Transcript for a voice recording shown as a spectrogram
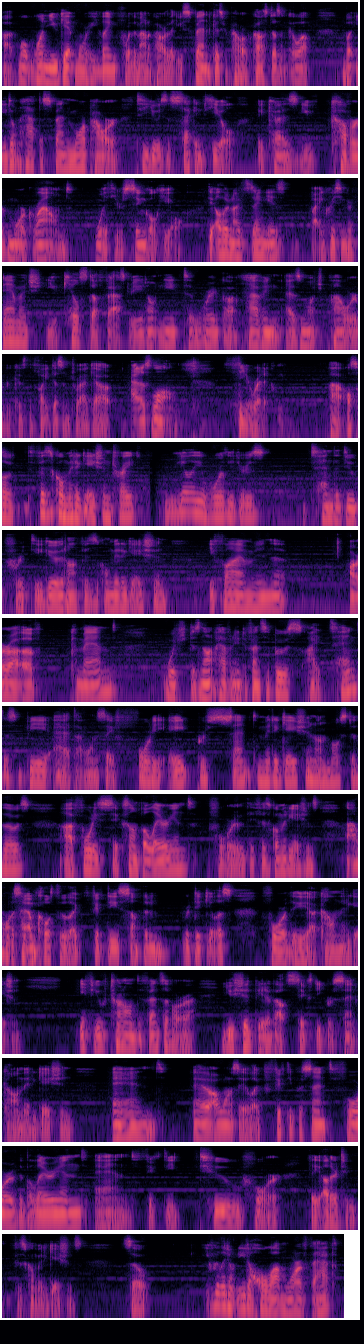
Uh, well, one, you get more healing for the amount of power that you spend because your power cost doesn't go up, but you don't have to spend more power to use a second heal because you've covered more ground with your single heal. The other nice thing is by increasing your damage, you kill stuff faster. You don't need to worry about having as much power because the fight doesn't drag out as long, theoretically. Uh, also, the physical mitigation trait. Really, war leaders tend to do pretty good on physical mitigation. If I'm in the aura of command, which does not have any defensive boosts, I tend to be at, I want to say, 48% mitigation on most of those. Uh, 46 on Beleriand for the physical mitigations. I want to say I'm close to like 50 something ridiculous for the uh, common mitigation if you turn on defensive aura, you should be at about 60% common mitigation, and uh, I want to say like 50% for the Beleriand and 52 for the other two physical mitigations. So you really don't need a whole lot more of that.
